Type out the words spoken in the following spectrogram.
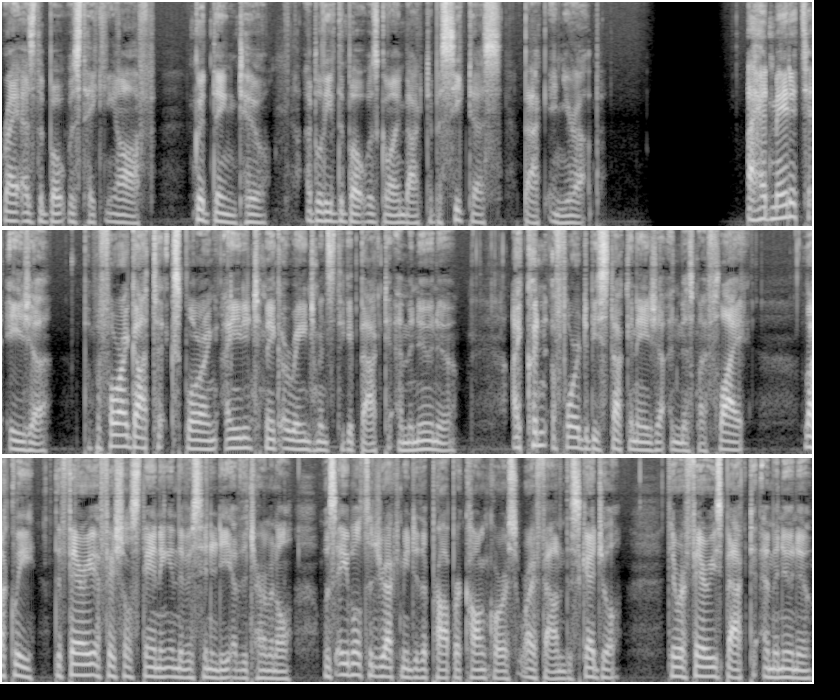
right as the boat was taking off. Good thing, too. I believed the boat was going back to Besiktas, back in Europe. I had made it to Asia, but before I got to exploring, I needed to make arrangements to get back to Eminönü. I couldn't afford to be stuck in Asia and miss my flight. Luckily, the ferry official standing in the vicinity of the terminal was able to direct me to the proper concourse where I found the schedule. There were ferries back to Eminönü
